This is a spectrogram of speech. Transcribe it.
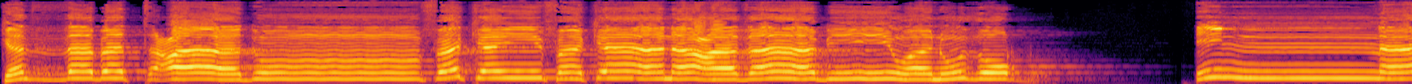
كذبت عاد فكيف كان عذابي ونذر إِنَّا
